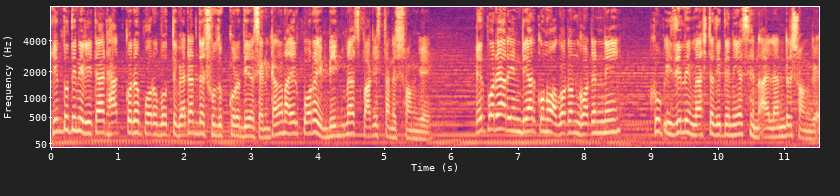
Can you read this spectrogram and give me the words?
কিন্তু তিনি রিটায়ার্ড হাট করে পরবর্তী ব্যাটারদের সুযোগ করে দিয়েছেন, কেননা এরপরেই বিগ ম্যাচ পাকিস্তানের সঙ্গে। এরপরে আর ইন্ডিয়ার কোনো অঘটন ঘটেননি। খুব ইজিলি ম্যাচটা জিতে নিয়েছেন আইল্যান্ডের সঙ্গে।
